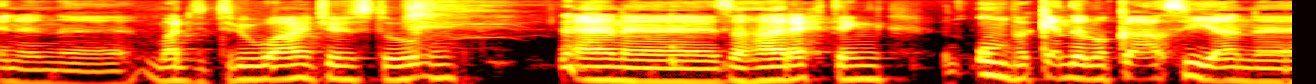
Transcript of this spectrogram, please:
in een uh, Marty True wagentje gestoken. en eh, ze gaan richting een onbekende locatie. En eh,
